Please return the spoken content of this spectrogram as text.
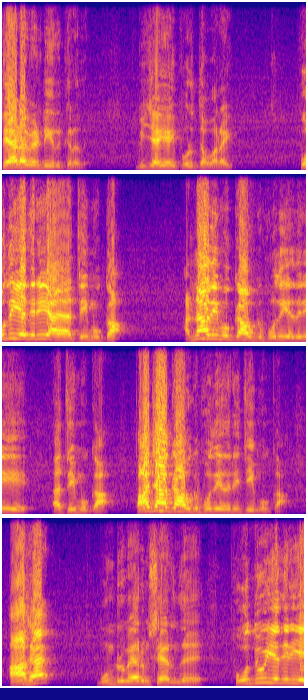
தேட வேண்டி இருக்கிறது. விஜயை பொறுத்தவரை பொது எதிரி திமுக. அதிமுகவுக்கு பொது எதிரி திமுக. பாஜகவுக்கு பொது எதிரி திமுக. ஆக மூன்று பேரும் சேர்ந்து பொது எதிரியை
